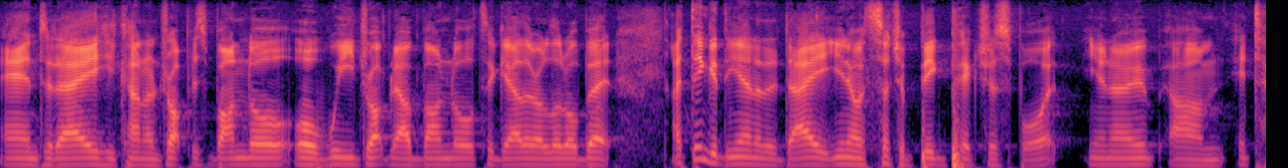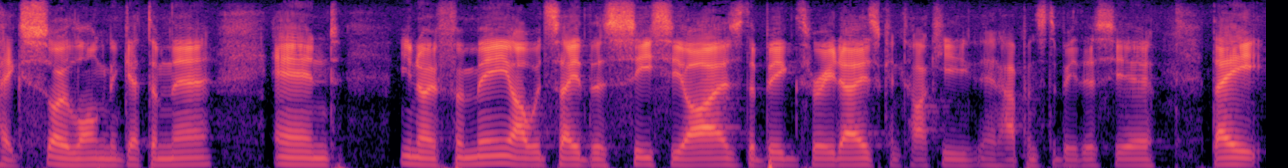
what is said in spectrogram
And today he kind of dropped his bundle, or we dropped our bundle together a little bit. I think at the end of the day, you know, it's such a big picture sport. You know, um, it takes so long to get them there, and you know, for me, I would say the CCIs, the big three days, Kentucky, it happens to be this year. They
